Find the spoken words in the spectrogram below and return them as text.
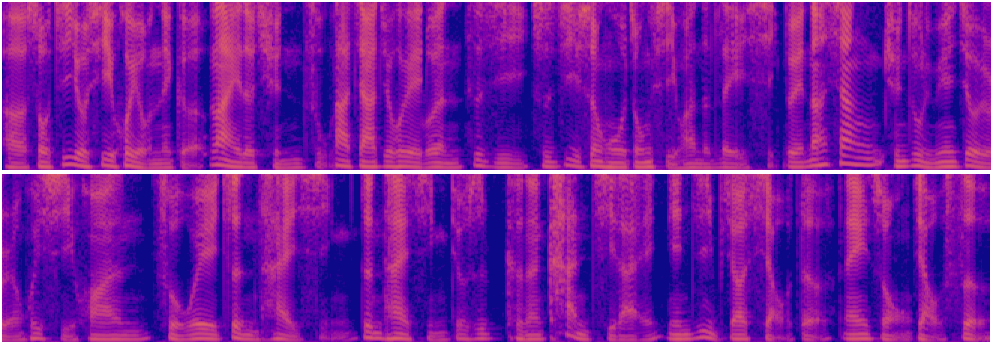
呃，手机游戏会有那个 LINE 的群组，大家就会论自己实际生活中喜欢的类型。对，那像。群组里面就有人会喜欢所谓正太型，正太型就是可能看起来年纪比较小的那一种角色。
